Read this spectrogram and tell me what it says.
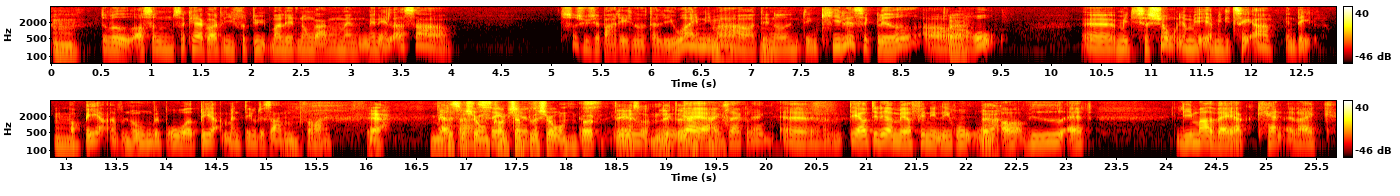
Mm. Du ved, og sådan, så kan jeg godt lige fordybe mig lidt nogle gange. Men, men ellers så så synes jeg bare, det er noget, der lever inde i mig, mm. og det er, noget, det er en kilde til glæde og, ja. og ro. Øh, meditation, jeg, jeg mediterer en del, mm. og beder. Nogen vil bruge ordet beder, men det er jo det samme mm. for mig. Ja, meditation, altså, kontemplation, shit. det er sådan lidt... Ja, ja, exakt. Ikke? Øh, det er jo det der med at finde ind i roen, ja. og vide, at lige meget hvad jeg kan eller ikke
